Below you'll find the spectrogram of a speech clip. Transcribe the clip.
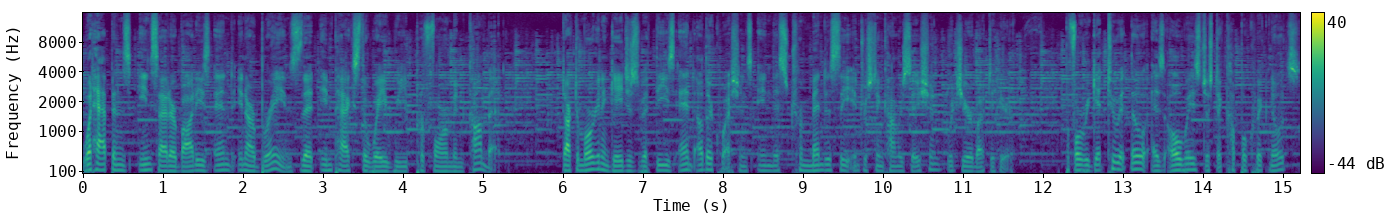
What happens inside our bodies and in our brains that impacts the way we perform in combat? Dr. Morgan engages with these and other questions in this tremendously interesting conversation, which you're about to hear. Before we get to it, though, as always, just a couple quick notes.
